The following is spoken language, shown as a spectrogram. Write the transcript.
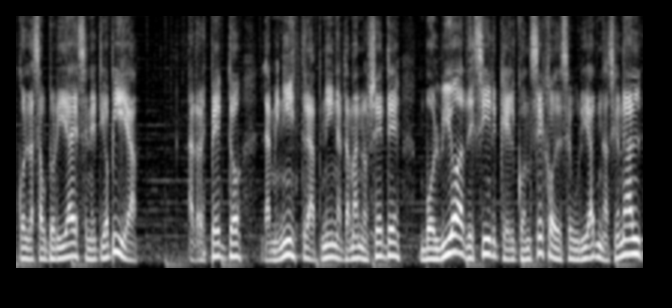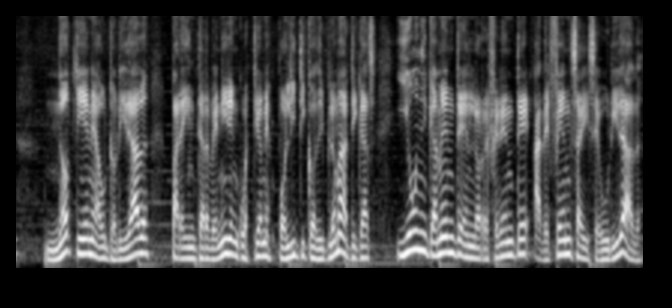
con las autoridades en Etiopía. Al respecto, la ministra Pnina Tamano volvió a decir que el Consejo de Seguridad Nacional no tiene autoridad para intervenir en cuestiones político-diplomáticas y únicamente en lo referente a defensa y seguridad.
